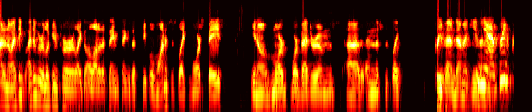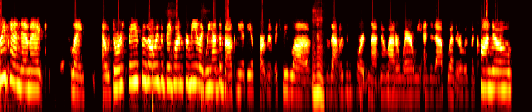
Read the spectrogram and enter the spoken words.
I don't know. I think I think we were looking for like a lot of the same things that people want. It's just like more space, you know, more more bedrooms, uh, and this is like pre-pandemic even. yeah, pre pre pandemic, like outdoor space was always a big one for me. Like we had the balcony at the apartment, which we loved, and so that was important. That no matter where we ended up, whether it was a condo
